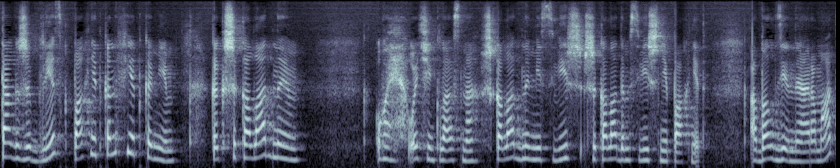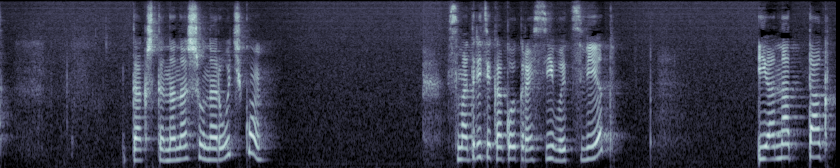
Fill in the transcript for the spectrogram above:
Также блеск пахнет конфетками, как шоколадные Ой, очень классно. Шоколадными с виш... Шоколадом с вишней пахнет. Обалденный аромат. Так что наношу на ручку. Смотрите, какой красивый цвет. И она так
